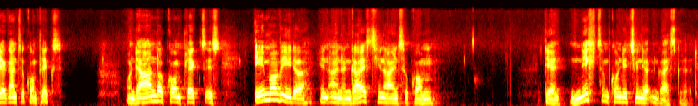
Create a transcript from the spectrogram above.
der ganze Komplex. Und der andere Komplex ist, immer wieder in einen Geist hineinzukommen, der nicht zum konditionierten Geist gehört.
